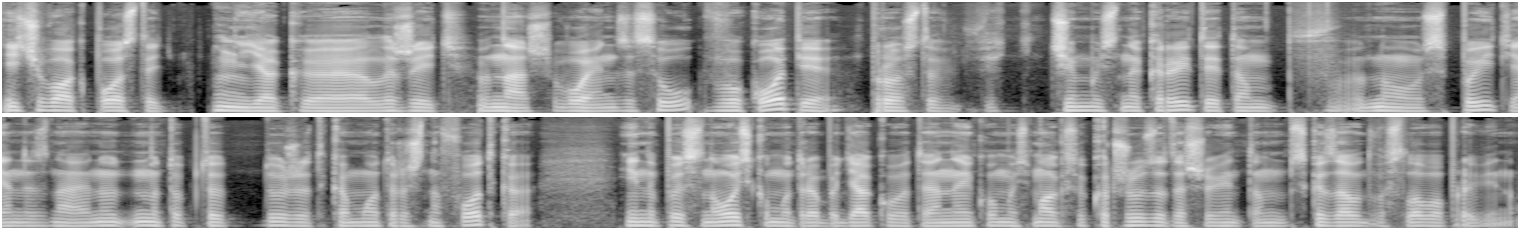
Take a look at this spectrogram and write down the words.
І чувак постить, як е, лежить наш воїн ЗСУ в окопі, просто чимось накритий, там ну, спить, я не знаю. Ну, ну тобто, дуже така моторошна фотка. І написано: ось кому треба дякувати, а на якомусь Максу Коржу за те, що він там сказав два слова про війну.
